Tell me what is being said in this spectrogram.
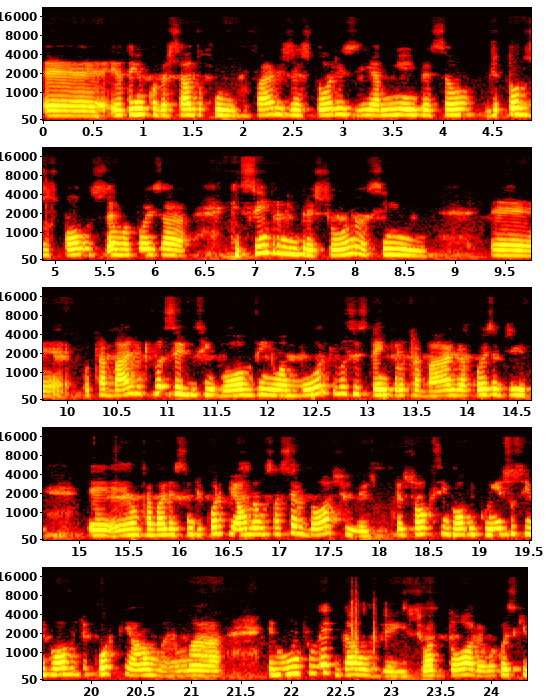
é, eu tenho conversado com vários gestores e a minha impressão de todos os polos é uma coisa que sempre me impressiona, assim, é, o trabalho que vocês desenvolvem, o amor que vocês têm pelo trabalho, a coisa de é, é, um trabalho assim de corpo e alma, é um sacerdócio mesmo. O pessoal que se envolve com isso se envolve de corpo e alma. É uma é muito legal ver isso. Eu adoro. É uma coisa que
